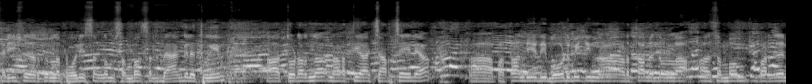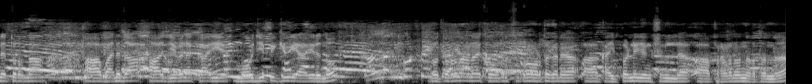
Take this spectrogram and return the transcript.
ഹരീഷ് നേതൃത്വത്തിലുള്ള പോലീസ് സംഘം സംഭവ ബാങ്കിലെത്തുകയും തുടർന്ന് നടത്തിയ ചർച്ചയിൽ പത്താം തീയതി ബോർഡ് മീറ്റിംഗ് നടത്താമെന്നുള്ള സംഭവം പറഞ്ഞതിനെ തുടർന്ന് വനിതാ ജീവനക്കാരിയെ മോചിപ്പിക്കുകയായിരുന്നു. തുടർന്നാണ് കോൺഗ്രസ് പ്രവർത്തകർ കൈപ്പള്ളി ജംഗ്ഷനിൽ പ്രകടനം നടത്തുന്നത്.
